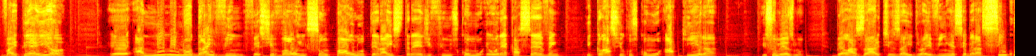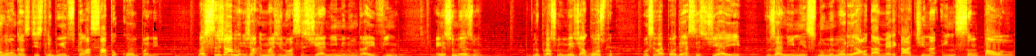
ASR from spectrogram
vai ter aí, ó, é, Anime no Drive-In, festival em São Paulo, terá estreia de filmes como Eureka Seven e clássicos como Akira. Isso mesmo, Belas Artes aí Drive-In receberá cinco longas distribuídos pela Sato Company. Mas você já, já imaginou assistir anime num drive-in? É isso mesmo. No próximo mês de agosto, você vai poder assistir aí os animes no Memorial da América Latina em São Paulo.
